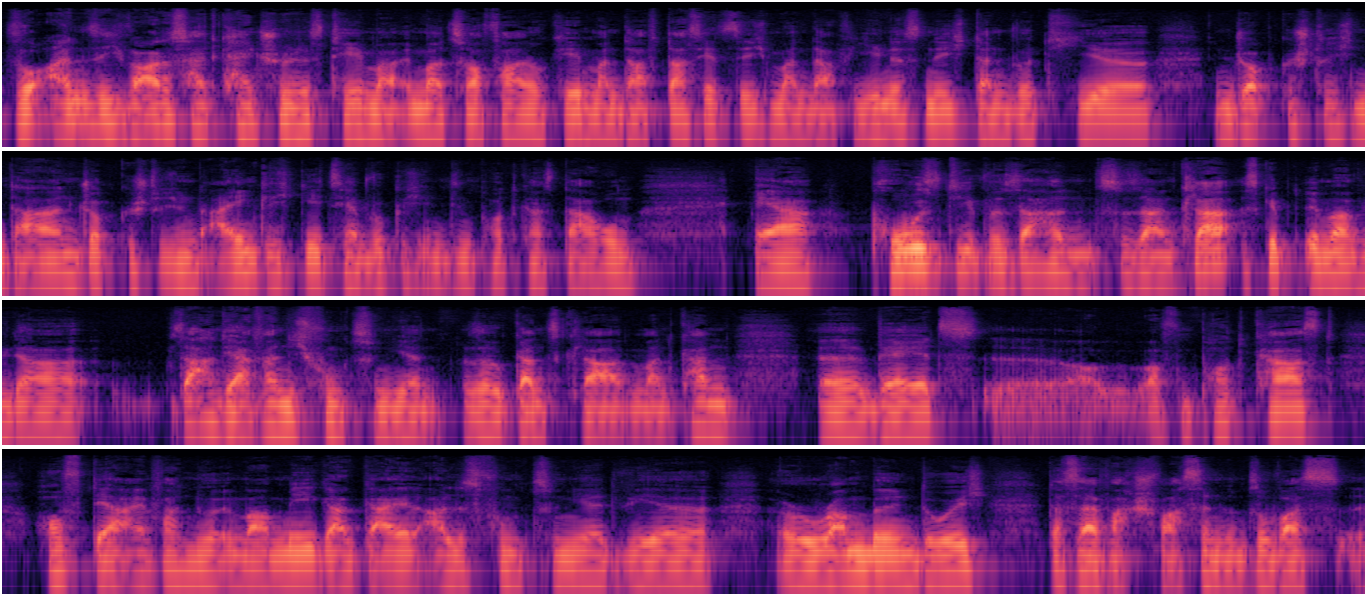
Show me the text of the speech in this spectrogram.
so an sich war das halt kein schönes Thema, immer zu erfahren, okay, man darf das jetzt nicht, man darf jenes nicht, dann wird hier ein Job gestrichen, da ein Job gestrichen. Und eigentlich geht es ja wirklich in diesem Podcast darum, eher positive Sachen zu sagen. Klar, es gibt immer wieder Sachen, die einfach nicht funktionieren. Also ganz klar, man kann, äh, wer jetzt äh, auf dem Podcast hofft, der einfach nur immer mega geil, alles funktioniert, wir rumbeln durch. Das ist einfach Schwachsinn und sowas, äh,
